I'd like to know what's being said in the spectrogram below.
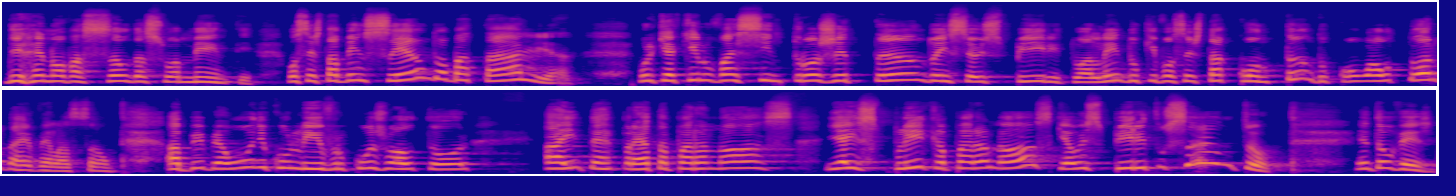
de renovação da sua mente. Você está vencendo a batalha, porque aquilo vai se introjetando em seu espírito, além do que você está contando com o autor da revelação. A Bíblia é o único livro cujo autor a interpreta para nós e a explica para nós, que é o Espírito Santo. Então veja,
